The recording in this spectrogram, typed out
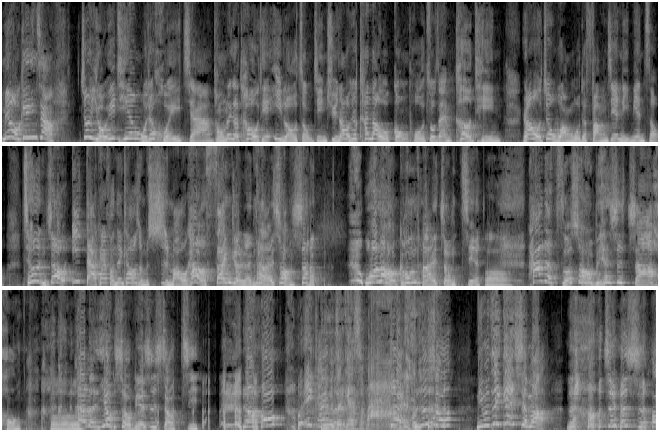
没有，我跟你讲。就有一天，我就回家，从那个透天一楼走进去，然后我就看到我公婆坐在客厅，然后我就往我的房间里面走。结果你知道我一打开房间看到什么事吗？我看到有三个人躺在床上，我老公躺在中间，啊，他的左手边是扎红，啊，他的右手边是小鸡。然后我一开门，你们在干什么？对，我就说你们在干什么？然后这个时候，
